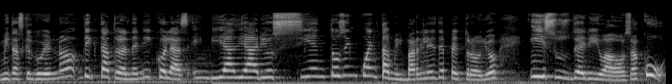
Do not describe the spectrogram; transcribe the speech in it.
mientras que el gobierno dictatorial de Nicolás envía a diario 150 mil barriles de petróleo y sus derivados a Cuba.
